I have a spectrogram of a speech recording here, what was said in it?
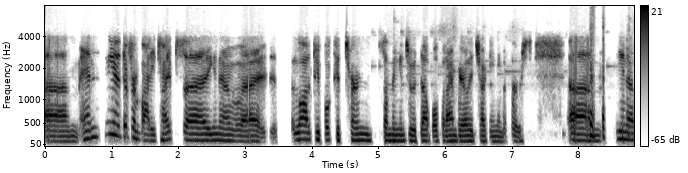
um, and you know different body types. Uh, you know, uh, a lot of people could turn something into a double, but I'm barely chugging in the first. Um, you know,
